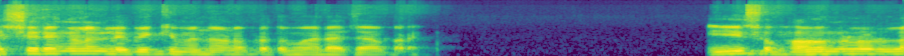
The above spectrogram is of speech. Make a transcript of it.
ഐശ്വര്യങ്ങളും ലഭിക്കുമെന്നാണ് പ്രഥമ രാജാവ് പറയുന്നത്. ഈ സ്വഭാവങ്ങളുള്ള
